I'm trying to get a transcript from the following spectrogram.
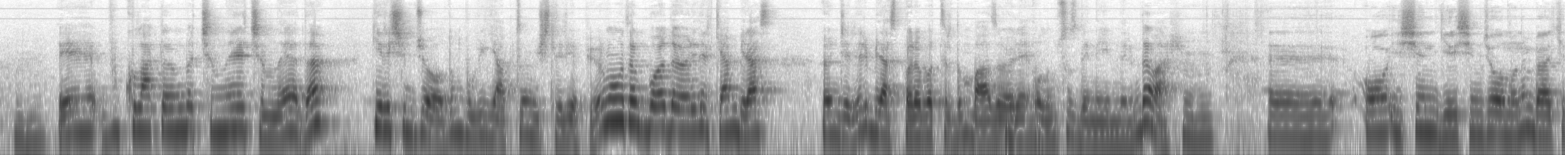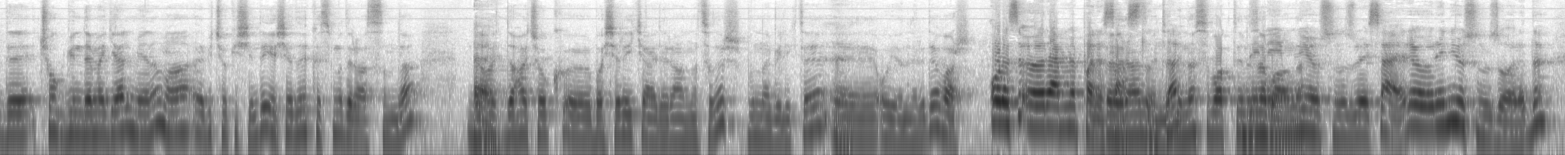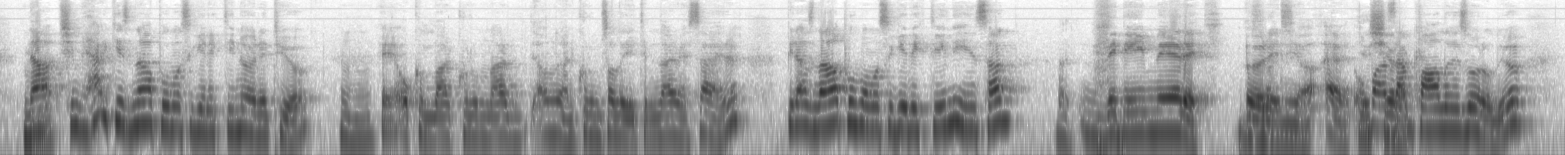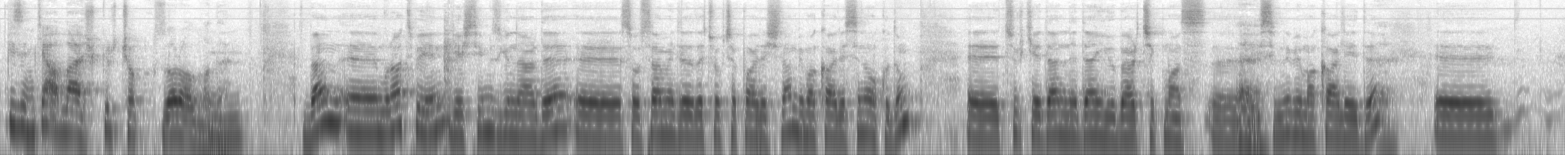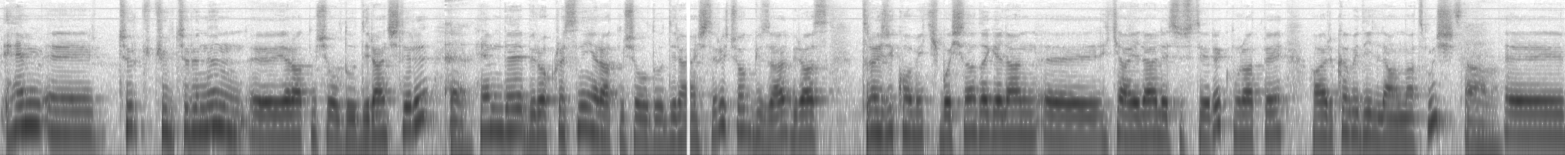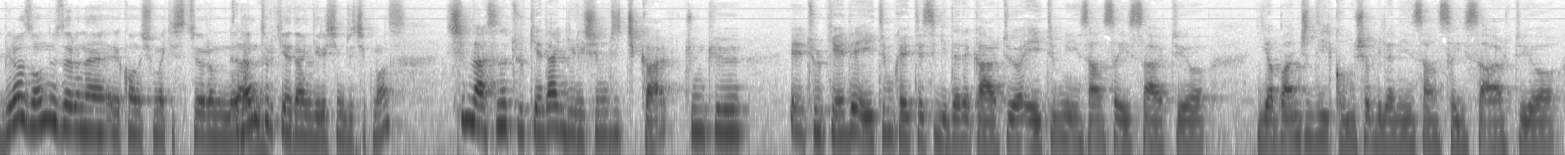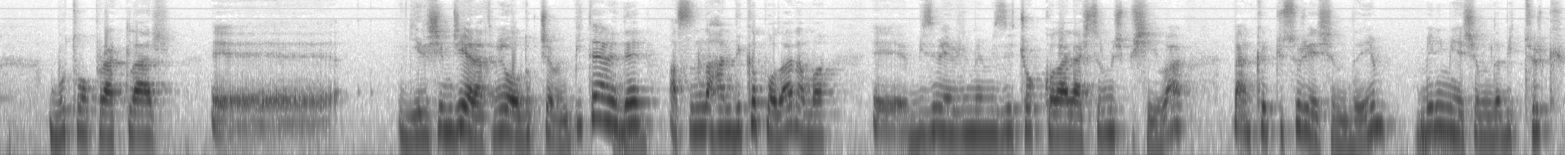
E, bu kulaklarımda çınlaya çınlaya da girişimci oldum. Bugün yaptığım işleri yapıyorum. Ama tabii bu arada öğrenirken biraz önceleri biraz para batırdım. Bazı öyle olumsuz deneyimlerim de var. Hı hı. Ee, o işin girişimci olmanın belki de çok gündeme gelmeyen ama e, birçok işinde yaşadığı kısmıdır aslında. Daha, Evet. daha çok e, başarı hikayeleri anlatılır. Bununla birlikte e, Evet. o yönleri de var. Orası öğrenme parası Öğrenme aslında. tabii nasıl baktığınıza bağlı. deneyimliyorsunuz vesaire öğreniyorsunuz o arada. Ne, şimdi herkes ne yapılması gerektiğini öğretiyor. Hı hı. Ee, okullar, kurumlar, yani kurumsal eğitimler vesaire. Biraz ne yapılmaması gerektiğini insan deneyimleyerek öğreniyor. Evet, o bazen yaşayarak. pahalı ve zor oluyor. Bizimki Allah'a şükür çok zor olmadı. Hı hı. Ben e, Murat Bey'in geçtiğimiz günlerde e, sosyal medyada da çokça paylaşılan bir makalesini okudum. E, Türkiye'den neden Uber çıkmaz e, Evet. isimli bir makaleydi. Evet. E, hem e, Türk kültürünün e, yaratmış olduğu dirençleri Evet. hem de bürokrasinin yaratmış olduğu dirençleri çok güzel, biraz trajikomik, başına da gelen e, hikayelerle süsleyerek Murat Bey harika bir dille anlatmış. Sağ olun. Ee, biraz onun üzerine e, konuşmak istiyorum. Neden Tabii. Türkiye'den girişimci çıkmaz? Şimdi aslında Türkiye'den girişimci çıkar. Çünkü e, Türkiye'de eğitim kalitesi giderek artıyor. Eğitimli insan sayısı artıyor. Yabancı dil konuşabilen insan sayısı artıyor. Bu topraklar e, girişimci yaratmaya oldukça mı? Bir tane de aslında handikap olan ama e, bizim evrilmemizi çok kolaylaştırmış bir şey var. Ben 40 küsur yaşındayım. Benim yaşımda bir Türk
